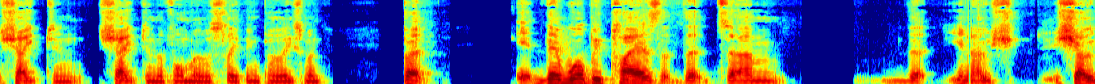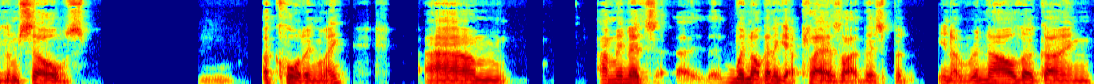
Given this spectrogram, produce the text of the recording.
shaped in shaped in the form of a sleeping policeman. But it, there will be players that that um, that you know sh- show themselves accordingly. Um, I mean, it's uh, we're not going to get players like this, but you know, Ronaldo going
